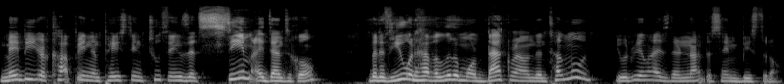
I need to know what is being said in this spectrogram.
Maybe you're copying and pasting two things that seem identical, but if you would have a little more background in Talmud, you would realize they're not the same beast at all.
